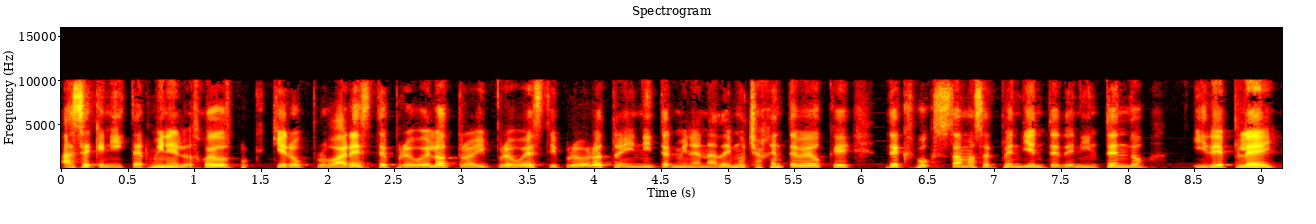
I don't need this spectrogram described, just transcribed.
hace que ni termine los juegos porque quiero probar este, pruebo el otro y pruebo este y pruebo el otro y ni termina nada. Y mucha gente veo que de Xbox está más al pendiente de Nintendo y de Play,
